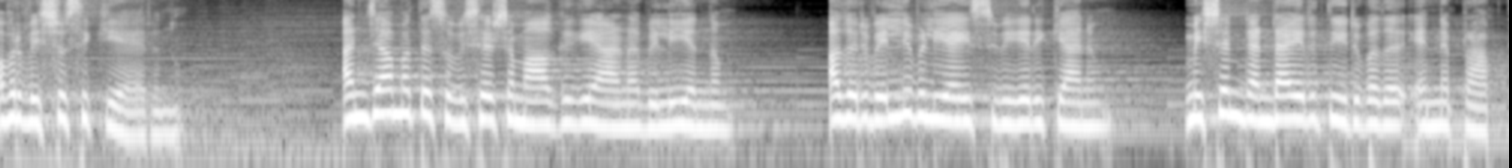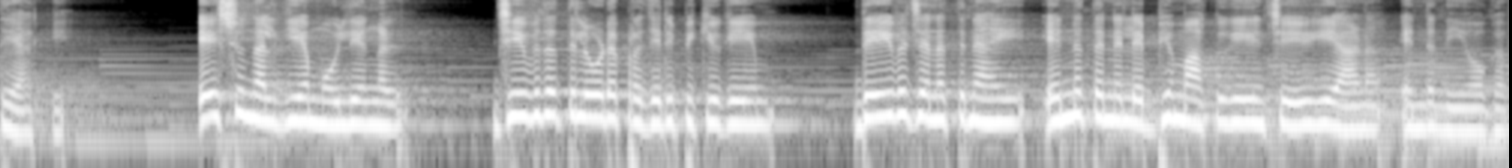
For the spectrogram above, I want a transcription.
അവർ വിശ്വസിക്കുകയായിരുന്നു. അഞ്ചാമത്തെ സുവിശേഷമാകുകയാണ് വിളിയെന്നും അതൊരു വെല്ലുവിളിയായി സ്വീകരിക്കാനും മിഷൻ രണ്ടായിരത്തി ഇരുപത് എന്നെ പ്രാപ്തിയാക്കി. യേശു നൽകിയ മൂല്യങ്ങൾ ജീവിതത്തിലൂടെ പ്രചരിപ്പിക്കുകയും ദൈവജനത്തിനായി എന്നെ തന്നെ ലഭ്യമാക്കുകയും ചെയ്യുകയാണ് എന്റെ നിയോഗം.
